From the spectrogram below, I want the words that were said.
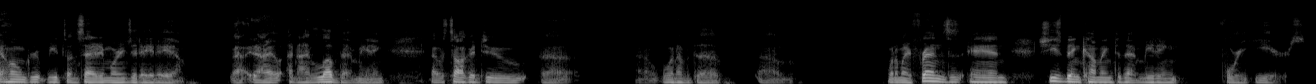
home group meets on Saturday mornings at eight a.m. Uh, and I and I love that meeting. I was talking to uh, uh, one of the um, one of my friends, and she's been coming to that meeting for years.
